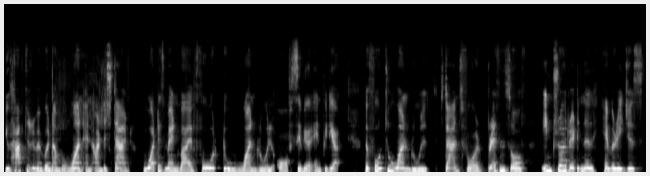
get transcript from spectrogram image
you have to remember number one and understand what is meant by 421 rule of severe NPDR. The 421 rule stands for presence of intraretinal hemorrhages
